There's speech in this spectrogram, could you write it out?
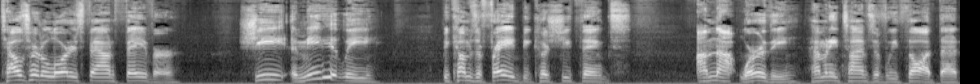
tells her the Lord has found favor. She immediately becomes afraid because she thinks, I'm not worthy. How many times have we thought that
